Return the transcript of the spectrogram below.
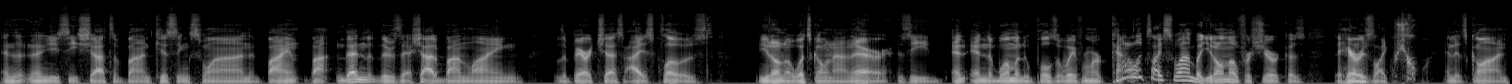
And then you see shots of Bond kissing Swann. And Bond, Bond, then there's that shot of Bond lying with a bare chest, eyes closed. You don't know what's going on there. Is he and, and the woman who pulls away from her kind of looks like Swann, but you don't know for sure because the hair is mm. like whew, and it's gone.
